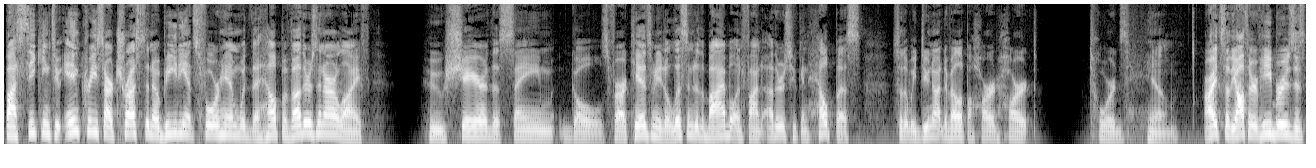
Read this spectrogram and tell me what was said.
by seeking to increase our trust and obedience for Him with the help of others in our life who share the same goals. For our kids, we need to listen to the Bible and find others who can help us so that we do not develop a hard heart towards Him. All right, so the author of Hebrews is,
